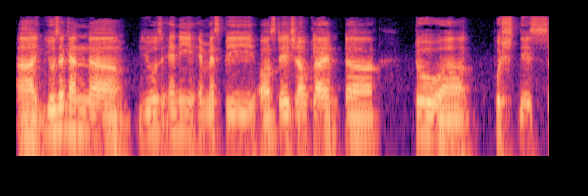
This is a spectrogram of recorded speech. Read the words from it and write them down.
Uh, user can uh, use any MSP or StageNow client uh, to uh, push these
